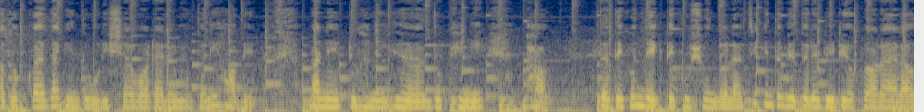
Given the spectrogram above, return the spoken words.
আদব কায়দা কিন্তু উড়িষ্যার বর্ডারের মতনই হবে। মানে একটুখানি দক্ষিণী ভাব। তো দেখুন, দেখতে খুব সুন্দর লাগছে, কিন্তু ভেতরে ভিডিও করা অ্যালাউ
